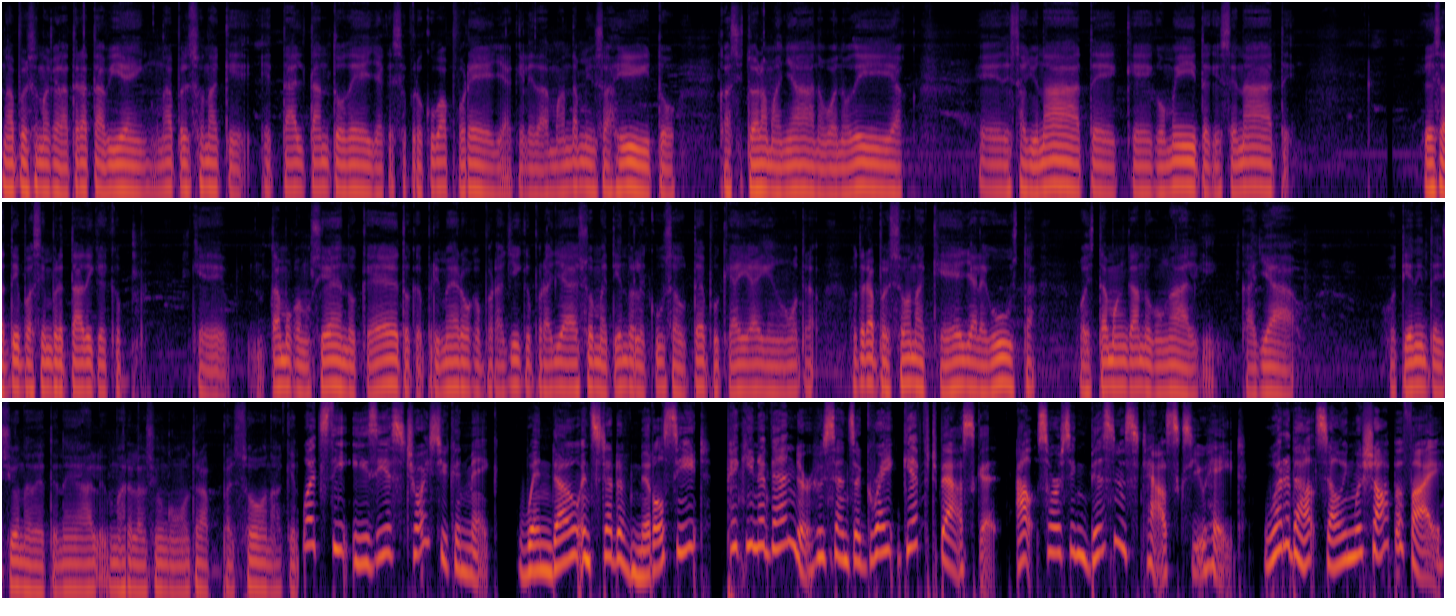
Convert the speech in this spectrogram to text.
Una persona que la trata bien, una persona que está al tanto de ella, que se preocupa por ella, que le da, manda mensajitos casi toda la mañana, buenos días, eh, desayunate, que comiste, que cenaste. Y esa tipa siempre está de que, que, estamos conociendo, que esto, que primero, que por allí, que por allá, eso metiéndole excusa a usted porque hay alguien, otra, otra persona que ella le gusta o está mangando con alguien, callado. O tiene intenciones de tener una relación con otra persona que What's the easiest choice you can make? Window instead of middle seat? Picking a vendor who sends a great gift basket? Outsourcing business tasks you hate? What about selling with Shopify?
